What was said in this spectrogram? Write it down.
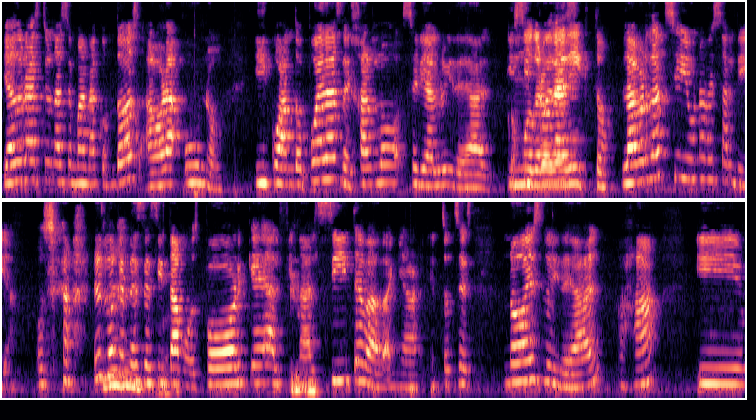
Ya duraste una semana con dos, ahora uno. Y cuando puedas dejarlo, sería lo ideal. Y Como si puedes- drogadicto. la verdad sí, una vez al día. O sea, es lo que necesitamos porque al final sí te va a dañar. Entonces, no es lo ideal. Ajá. Y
